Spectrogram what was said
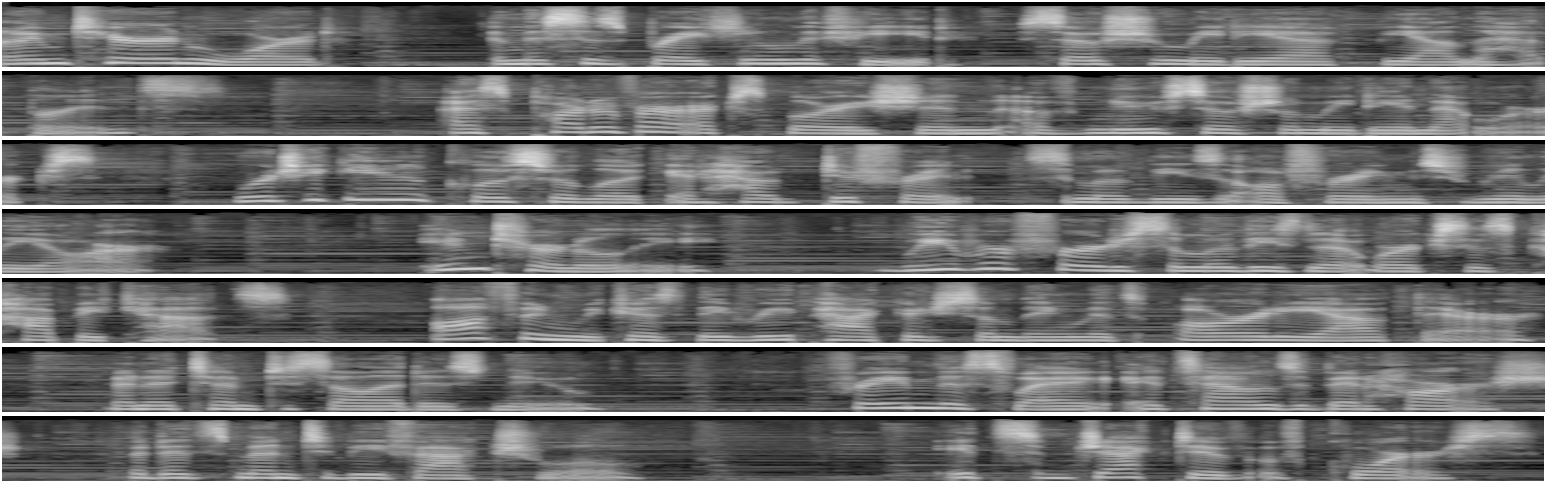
I'm Taryn Ward, and this is Breaking the Feed Social Media Beyond the Headlines. As part of our exploration of new social media networks, we're taking a closer look at how different some of these offerings really are. Internally, we refer to some of these networks as copycats, often because they repackage something that's already out there and attempt to sell it as new. Framed this way, it sounds a bit harsh, but it's meant to be factual. It's subjective, of course,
